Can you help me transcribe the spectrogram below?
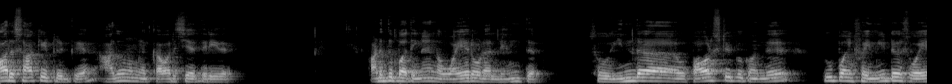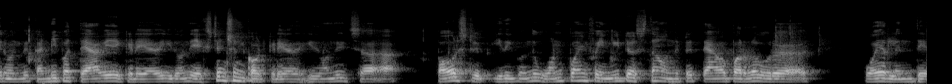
ஆறு சாக்கெட் இருக்குது அதுவும் நம்மளுக்கு கவர்ச்சியாக தெரியுது. அடுத்து பார்த்திங்கன்னா இந்த ஒயரோட லென்த்து ஸோ இந்த பவர் ஸ்ட்ரிப்புக்கு வந்து two point five metres wire வந்து கண்டிப்பாக தேவையே கிடையாது. இது வந்து எக்ஸ்டென்ஷன் கார்ட் கிடையாது. இது வந்து இட்ஸ் பவர் ஸ்ட்ரிப் இதுக்கு வந்து ஒன் பாயிண்ட் ஃபைவ் மீட்டர்ஸ் தான் வந்துட்டு தேவைப்படுற ஒரு ஒயர் லென்த்தே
